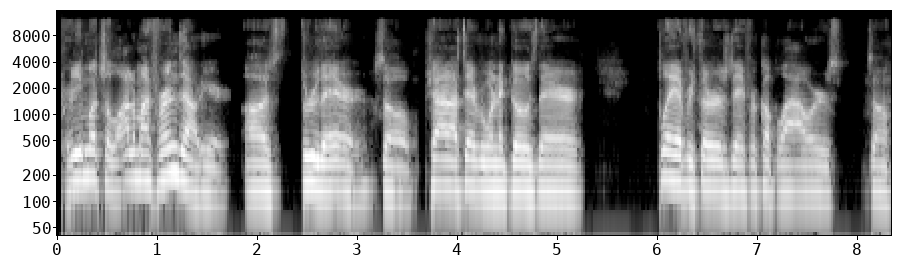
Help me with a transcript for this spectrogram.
pretty much a lot of my friends out here. Uh, through there. So shout out to everyone that goes there. Play every Thursday for a couple hours. So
